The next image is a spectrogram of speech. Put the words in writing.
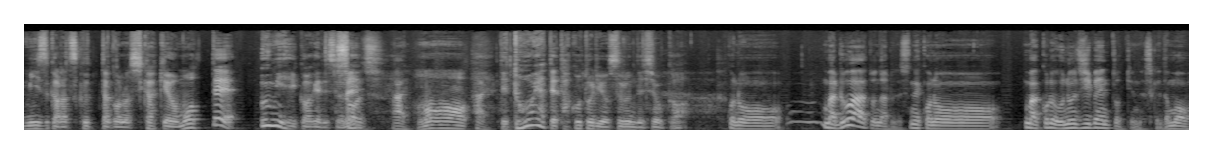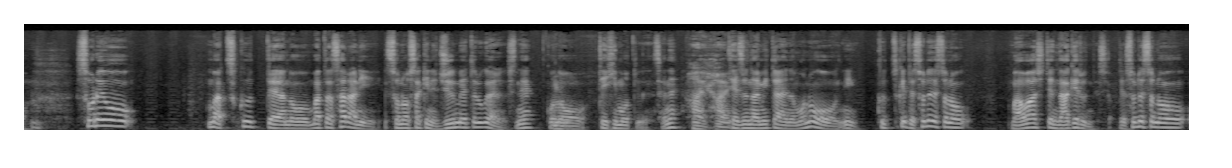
自ら作ったこの仕掛けを持って海へ行くわけですよねそうです。はい。はい。でどうやってタコ取りをするんでしょうか？このまあルアーとなるですねこのまあこれをうぬじ弁当っていうんですけども、うんそれをまあ作ってあのまたさらにその先に10メートルぐらいのですねこの手紐というんですよね、はいはい手綱みたいなものにくっつけてそれでその回して投げるんですよ。でそれでその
